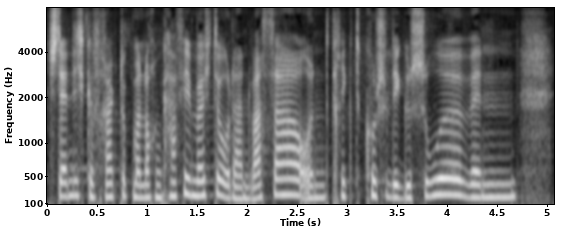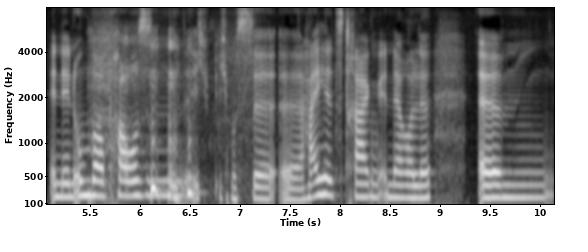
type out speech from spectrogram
ständig gefragt, ob man noch einen Kaffee möchte oder ein Wasser und kriegt kuschelige Schuhe, wenn in den Umbaupausen ich, ich musste äh, High Heels tragen in der Rolle. Ähm,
